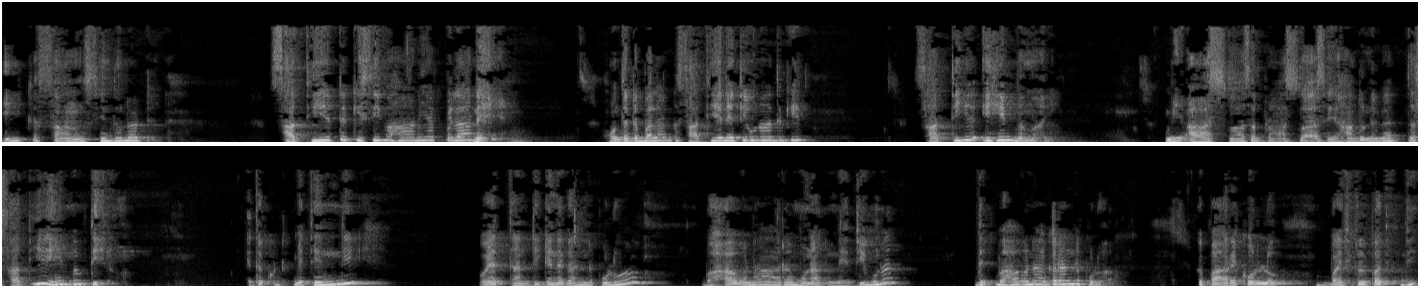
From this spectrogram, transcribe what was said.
ඒක සංසිඳුනට සතියට කිසිම හානියක් වෙලා නැහැ. හොඳට බලන්න සතිය නැති වුණාද සතිය එහෙම්මමයි. මේ ආස්වාස ප්‍රාස්වාසයේ හඳුනගත්ත සතිය එහෙම්මම තියෙනවා. එතකොට මෙතෙන්දී ඔයත්තන්ට ඉගෙන ගන්න පුළුවන් භාවනා අරමුණක් නැති වුණත් දෙක් භාවනා කරන්න පුළුවන්. ඒ පාරේ කොල්ලෝ බයිසිකල් පදිද්දී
